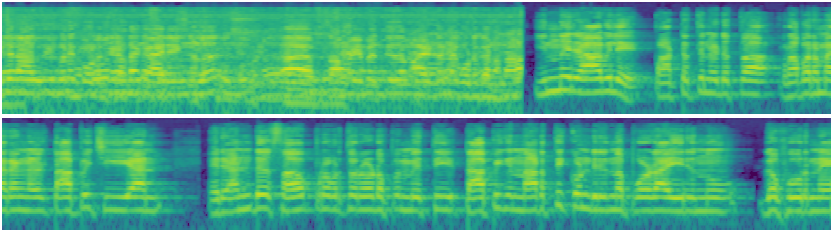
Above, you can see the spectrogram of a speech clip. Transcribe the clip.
ഇതിനകത്ത് ഇവരെ കൊടുക്കേണ്ട കാര്യങ്ങൾ സമയബന്ധിതമായിട്ട് തന്നെ കൊടുക്കണം. ഇന്ന് രാവിലെ പട്ടത്തിനെടുത്ത റബ്ബർ മരങ്ങൾ ടാപ്പ് ചെയ്യാൻ രണ്ട് സഹപ്രവർത്തകരോടൊപ്പം എത്തി ടാപ്പിംഗ് നടത്തിക്കൊണ്ടിരുന്നപ്പോഴായിരുന്നു ഗഫൂറിനെ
